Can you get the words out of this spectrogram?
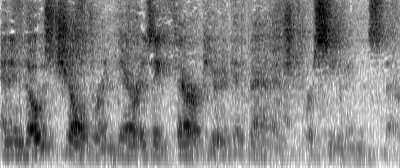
And in those children, there is a therapeutic advantage to receiving this therapy.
